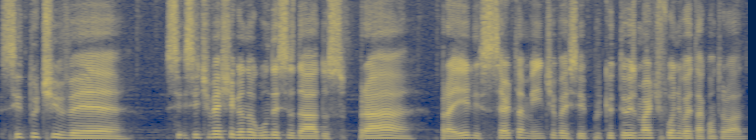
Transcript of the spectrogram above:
se tu tiver se, se tiver chegando algum desses dados para para eles, certamente vai ser porque o teu smartphone vai estar controlado.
